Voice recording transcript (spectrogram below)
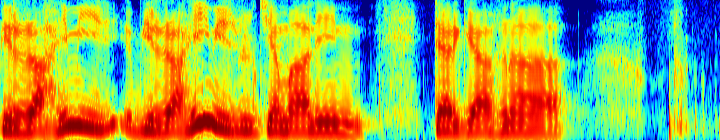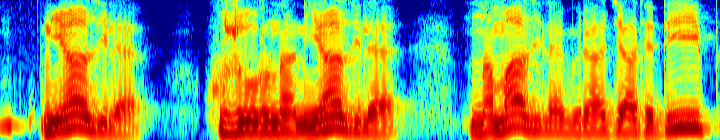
bir Rahim bir Rahim-i Zülcemal'in dergahına niyaz ile, huzuruna niyaz ile, namaz ile müracaat edip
